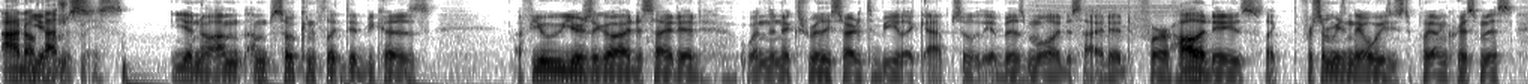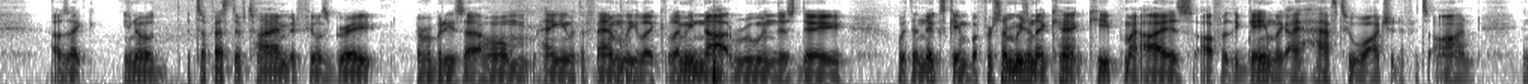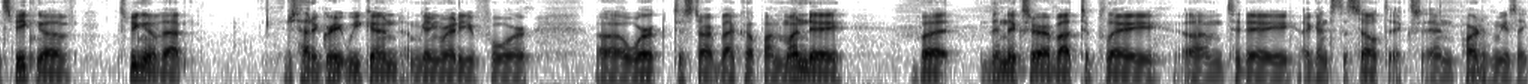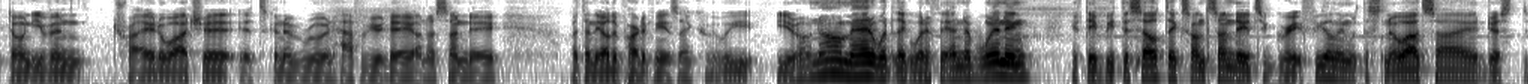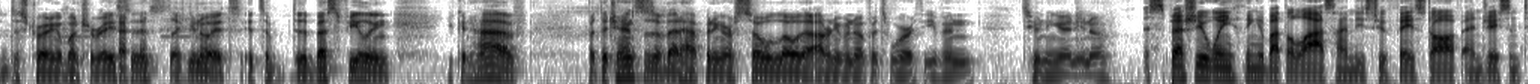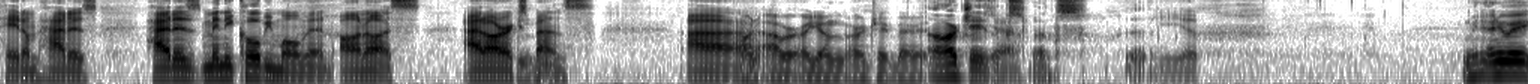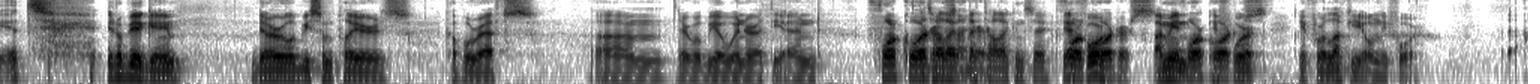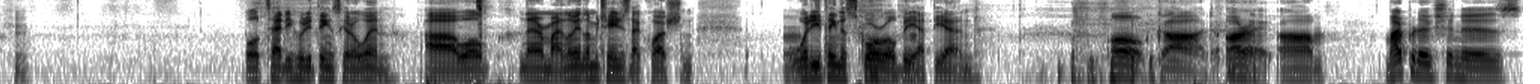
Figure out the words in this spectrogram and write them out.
I don't know yeah, if that's just me. S- know, I'm I'm so conflicted because a few years ago I decided when the Knicks really started to be like absolutely abysmal, I decided for holidays, like for some reason they always used to play on Christmas. I was like, you know, it's a festive time, it feels great. Everybody's at home hanging with the family. Like, let me not ruin this day with the Knicks game. But for some reason I can't keep my eyes off of the game. Like I have to watch it if it's on. And speaking of speaking of that, I just had a great weekend. I'm getting ready for uh, work to start back up on Monday, but the Knicks are about to play um, today against the Celtics, and part of me is like, don't even try to watch it. It's gonna ruin half of your day on a Sunday. But then the other part of me is like, we, you don't know, man. What like what if they end up winning? If they beat the Celtics on Sunday, it's a great feeling with the snow outside, just destroying a bunch of races. like you know, it's it's a, the best feeling you can have. But the chances of that happening are so low that I don't even know if it's worth even tuning in. You know. Especially when you think about the last time these two faced off and Jayson Tatum had his had his mini Kobe moment on us at our expense. Uh, on our a young RJ Barrett. RJ's Yeah. expense. yep. I mean, anyway, it's it'll be a game. There will be some players, a couple refs. Um, there will be a winner at the end. Four quarters. That's all. I, I that's all I can say. Four yeah, four quarters. I mean, Four if we're quarters. if we're lucky, only four. Well, Teddy, who do you think is gonna win? Uh, well, never mind. Let me let me change that question. What do you think the score will be at the end? oh God! All right. Um, my prediction is,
